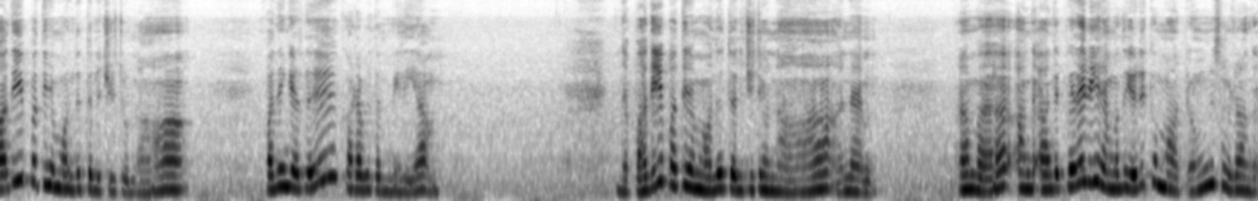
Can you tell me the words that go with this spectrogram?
பதியை பற்றி நம்ம வந்து தெரிஞ்சுக்கிட்டோம்னா பதிங்கிறது கடவுள் தன்மை இல்லையா? இந்த பதியை பற்றி நம்ம வந்து தெரிஞ்சிட்டோம்னா என்ன நம்ம அந்த அந்த பிறவியை நம்ம வந்து எடுக்க மாட்டோம்னு சொல்கிறாங்க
